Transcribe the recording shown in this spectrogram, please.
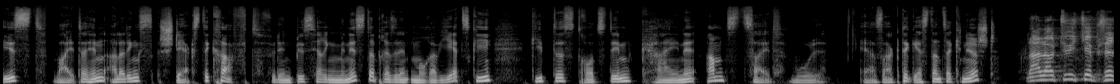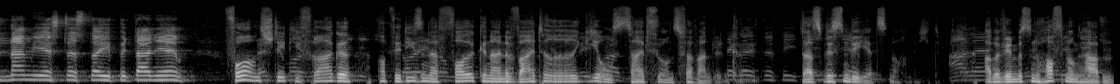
ist weiterhin allerdings stärkste Kraft. Für den bisherigen Ministerpräsidenten Morawiecki gibt es trotzdem keine Amtszeit wohl. Er sagte gestern zerknirscht. No ale oczywiście przed nami jeszcze stoi pytanie, vor uns steht die Frage, ob wir diesen Erfolg in eine weitere Regierungszeit für uns verwandeln können. Das wissen wir jetzt noch nicht. Aber wir müssen Hoffnung haben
